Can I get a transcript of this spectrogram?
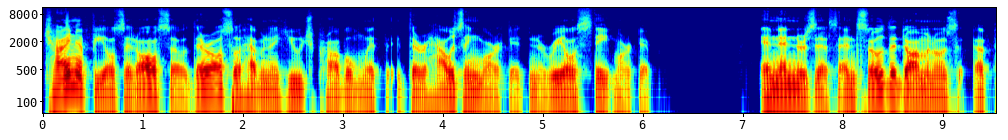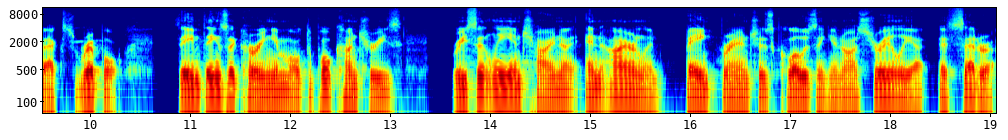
China feels it also. They're also having a huge problem with their housing market and the real estate market. And then there's this. And so the dominoes effects ripple. Same things occurring in multiple countries, recently in China and Ireland, bank branches closing in Australia, etc.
